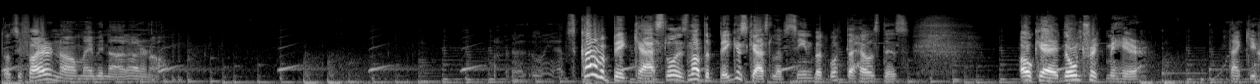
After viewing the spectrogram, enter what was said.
Does he fire? No, maybe not. I don't know. It's kind of a big castle. It's not the biggest castle I've seen, but what the hell is this? Okay, don't trick me here. Thank you.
